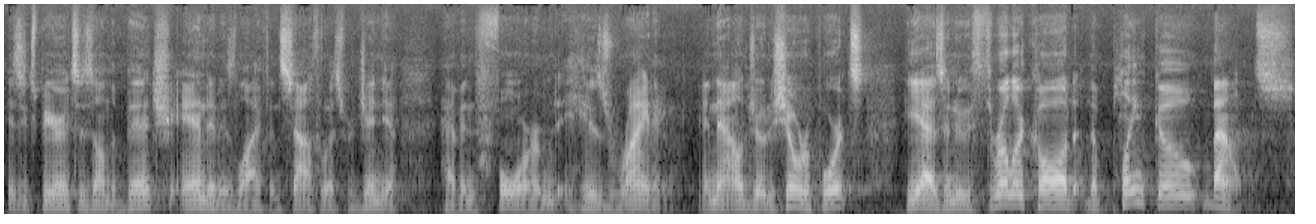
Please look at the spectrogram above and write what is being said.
His experiences on the bench and in his life in Southwest Virginia have informed his writing. And now Joe Dashiell reports he has a new thriller called The Plinko Bounce.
